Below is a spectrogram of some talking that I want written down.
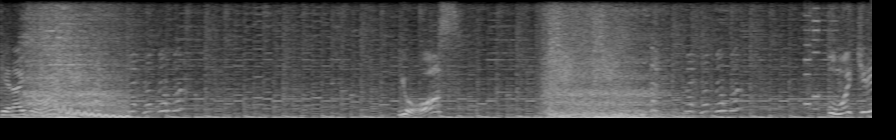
負けないぞ。よーし。思いっきり。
